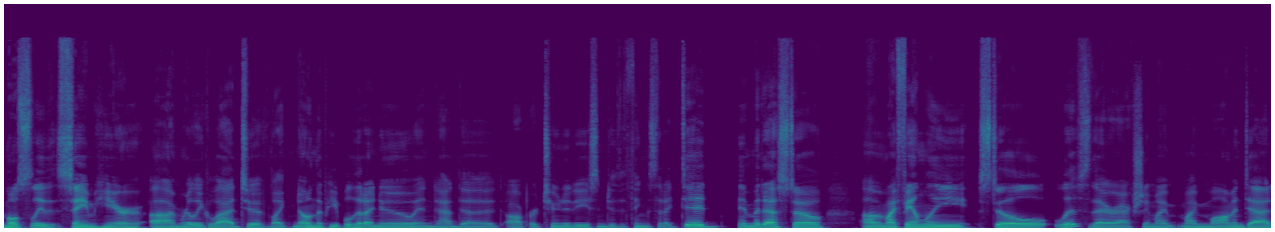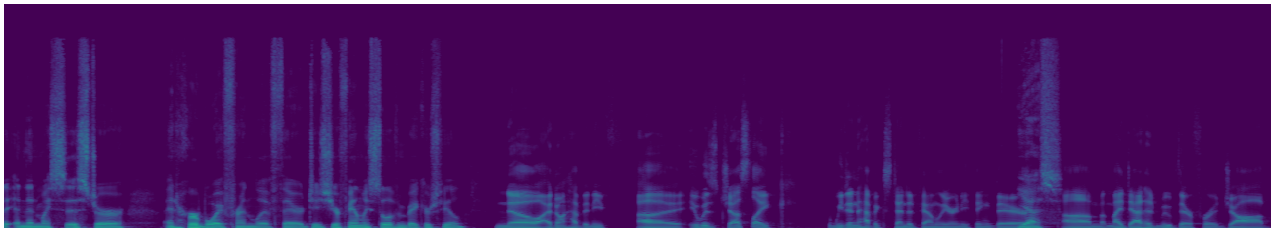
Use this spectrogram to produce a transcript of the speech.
Mostly the same here. Uh, I'm really glad to have like known the people that I knew and had the opportunities and do the things that I did in Modesto. Um, my family still lives there. Actually, my my mom and dad, and then my sister and her boyfriend live there. Does your family still live in Bakersfield? No, I don't have any. Uh, it was just like we didn't have extended family or anything there. Yes, Um, my dad had moved there for a job,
